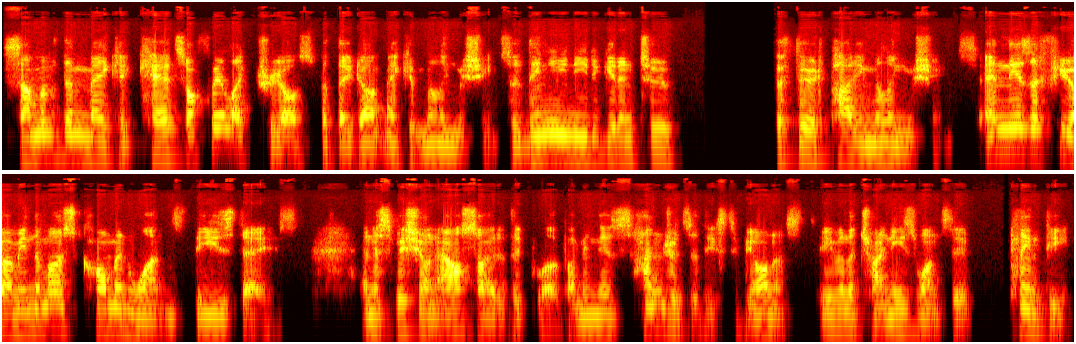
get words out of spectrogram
some of them make a CAD software like Trios, but they don't make a milling machine. So then you need to get into the third party milling machines. And there's a few. I mean, the most common ones these days, and especially on our side of the globe, I mean, there's hundreds of these, to be honest. Even the Chinese ones, they're plenty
